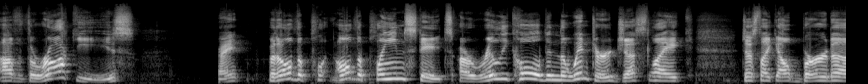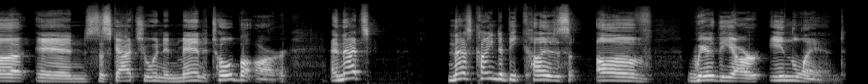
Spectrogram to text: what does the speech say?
of the Rockies, right? But all the pl- all the plain states are really cold in the winter, just like just like Alberta and Saskatchewan and Manitoba are, and that's and that's kind of because of where they are inland.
